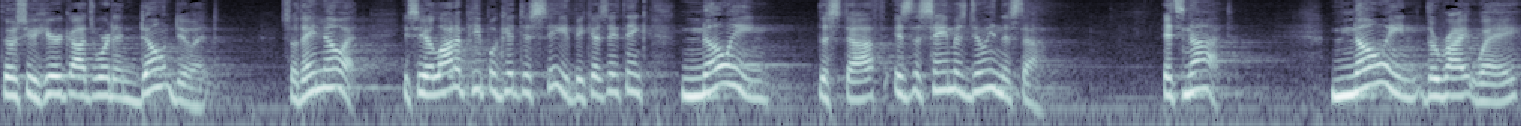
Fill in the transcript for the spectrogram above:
Those who hear God's word and don't do it, so they know it. You see, a lot of people get deceived because they think knowing the stuff is the same as doing the stuff. It's not. Knowing the right way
